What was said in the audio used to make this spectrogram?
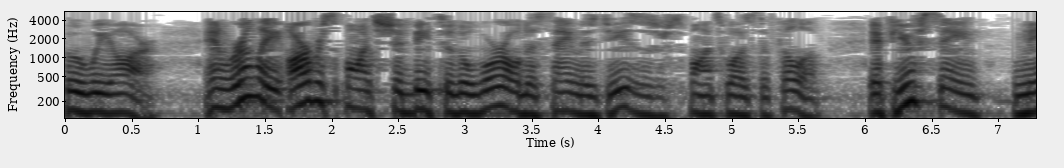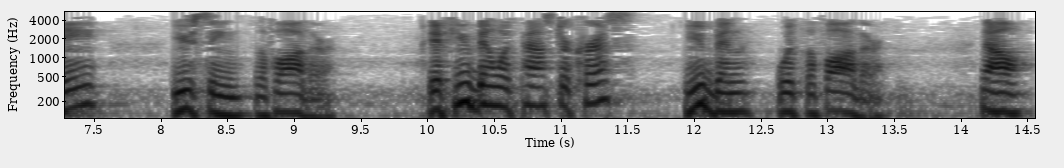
who we are. And really, our response should be to the world the same as Jesus' response was to Philip. If you've seen me, you've seen the Father. If you've been with Pastor Chris, you've been with the Father. Now,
